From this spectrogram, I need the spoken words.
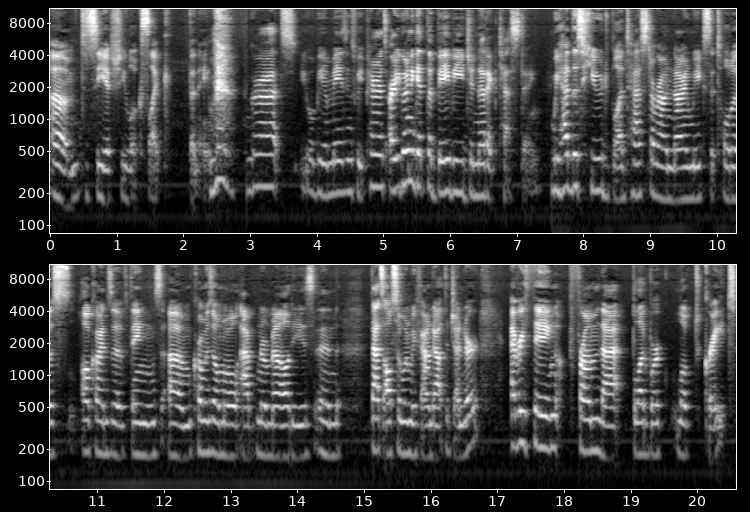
um, to see if she looks like the name. Congrats, you will be amazing sweet parents. Are you going to get the baby genetic testing? We had this huge blood test around nine weeks that told us all kinds of things, um, chromosomal abnormalities, and that's also when we found out the gender. Everything from that blood work looked great.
